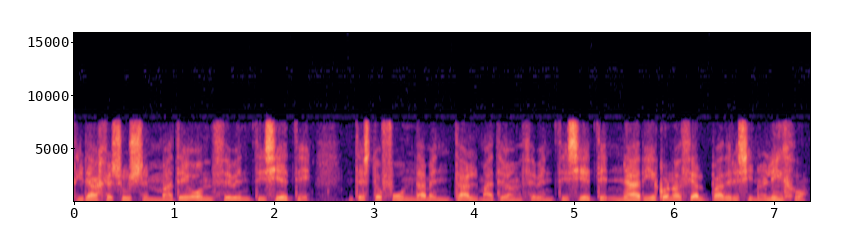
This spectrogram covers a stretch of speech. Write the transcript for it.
dirá Jesús en Mateo 11, 27. Texto fundamental, Mateo 11, 27. Nadie conoce al Padre sino el Hijo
